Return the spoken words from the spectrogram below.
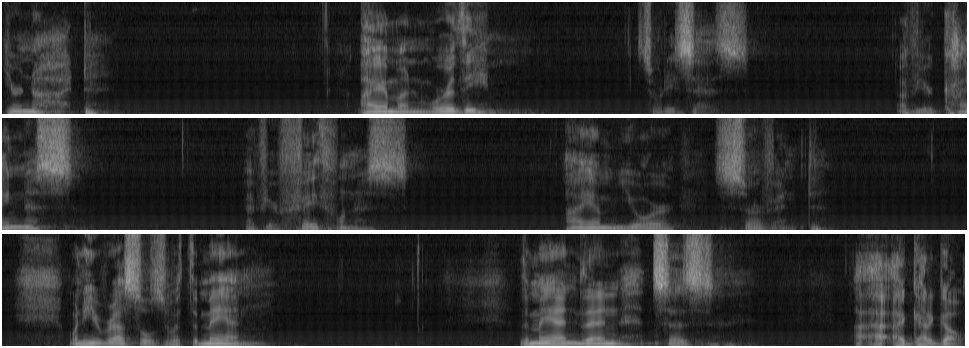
you're not. I am unworthy. That's what he says. Of your kindness, of your faithfulness. I am your servant when he wrestles with the man. The man then says, I, I got to go.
